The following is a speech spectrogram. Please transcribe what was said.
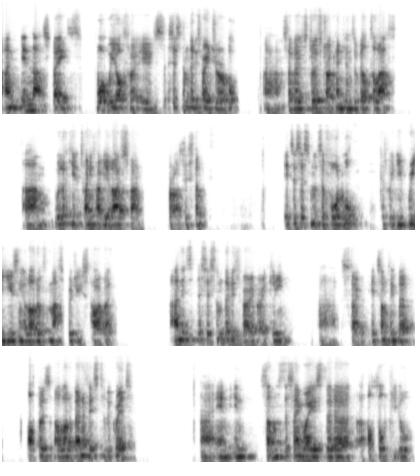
And in that space, what we offer is a system that is very durable. Uh, so those, those truck engines are built to last. Um, we're looking at 25 year lifespan for our system. It's a system that's affordable because we're reusing a lot of mass produced hardware. And it's a system that is very, very clean. Uh, so it's something that offers a lot of benefits to the grid uh, in, in some of the same ways that a, a fossil fuel,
